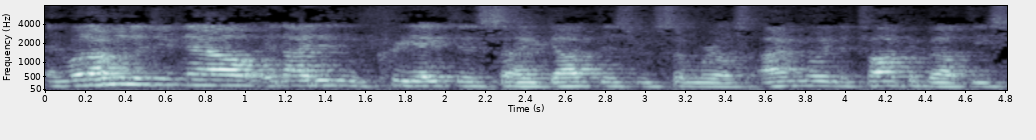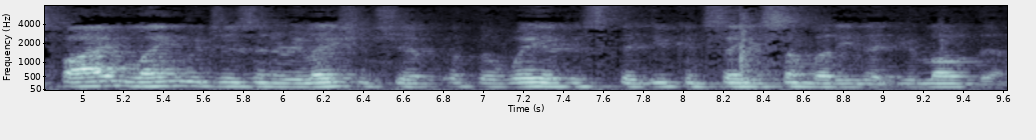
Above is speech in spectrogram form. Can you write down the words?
And what I'm going to do now, and I didn't create this, I got this from somewhere else. I'm going to talk about these five languages in a relationship of the way of this, that you can say to somebody that you love them.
